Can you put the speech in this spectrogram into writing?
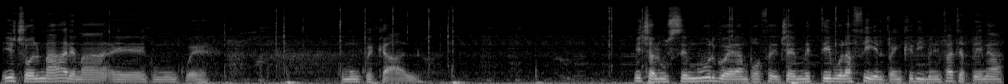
Io ho il mare, ma è comunque... Comunque caldo. Invece a Lussemburgo era un po'... Cioè, mettevo la felpa, incredibile. Infatti appena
